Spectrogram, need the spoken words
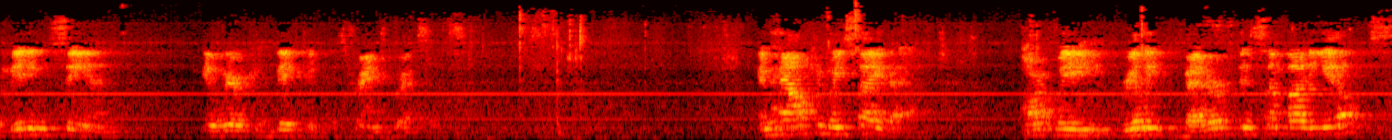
committing sin and we are convicted as transgressors. And how can we say that? Aren't we really better than somebody else?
